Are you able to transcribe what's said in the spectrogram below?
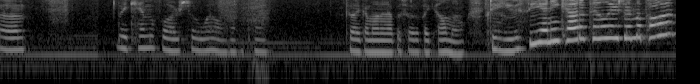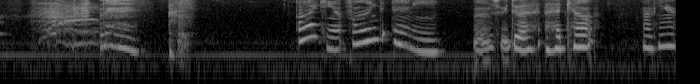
Um, they camouflage so well. all the time. I feel like I'm on an episode of like Elmo. Do you see any caterpillars in the pot? I can't find any. Um, should we do a, a head count on here?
